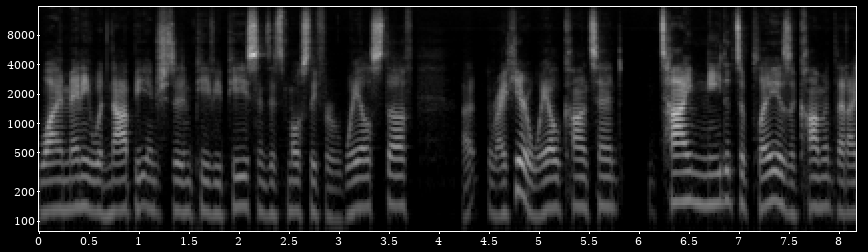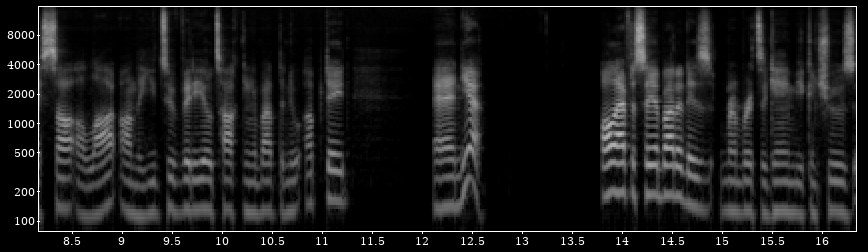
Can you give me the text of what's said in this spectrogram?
why many would not be interested in PvP since it's mostly for whale stuff. Uh, right here, whale content. Time needed to play is a comment that I saw a lot on the YouTube video talking about the new update. And yeah, all I have to say about it is remember, it's a game. You can choose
